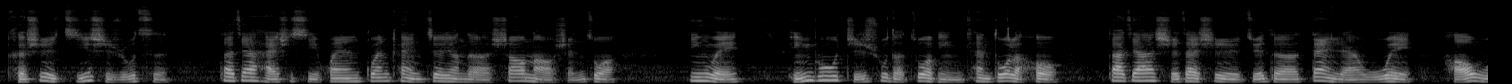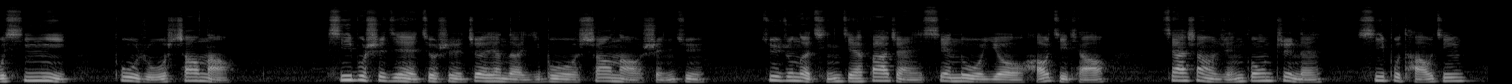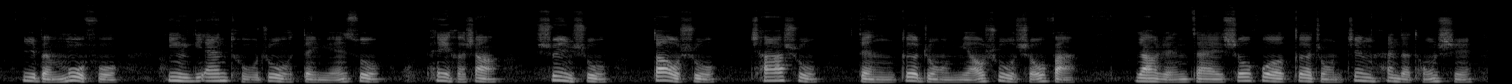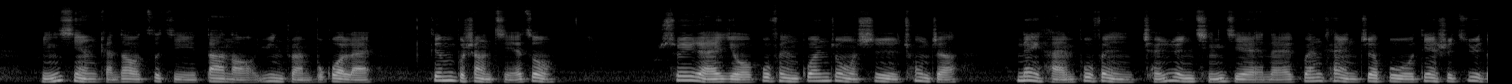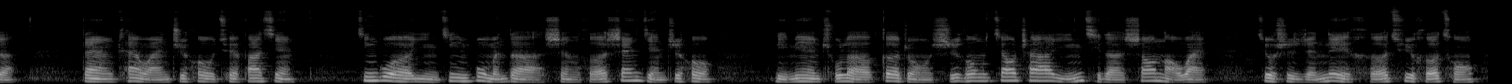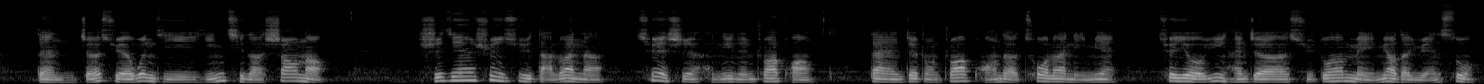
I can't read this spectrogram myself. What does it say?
可是即使如此，大家还是喜欢观看这样的烧脑神作，因为。平铺直述的作品看多了后，大家实在是觉得淡然无味、毫无新意，不如烧脑。《西部世界》就是这样的一部烧脑神剧，剧中的情节发展线路有好几条，加上人工智能、西部淘金、日本幕府、印第安土著等元素，配合上顺数、倒数。插数等各种描述手法，让人在收获各种震撼的同时，明显感到自己大脑运转不过来，跟不上节奏。虽然有部分观众是冲着内涵部分成人情节来观看这部电视剧的，但看完之后却发现，经过引进部门的审核删减之后。里面除了各种时空交叉引起的烧脑外，就是人类何去何从等哲学问题引起的烧脑。时间顺序打乱了，确实很令人抓狂。但这种抓狂的错乱里面，却又蕴含着许多美妙的元素。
